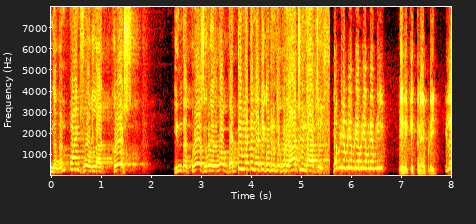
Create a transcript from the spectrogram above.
இந்த one point four lakh crores இந்த குரோஸ் இவ்வளவு ரூபாய் வட்டி மட்டும் கட்டி கொண்டிருக்கக்கூடிய ஆட்சி இந்த ஆட்சி. எப்படி எப்படி எப்படி எப்படி எப்படி எப்படி? எதுக்கு இத்தனை எப்படி? இல்ல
